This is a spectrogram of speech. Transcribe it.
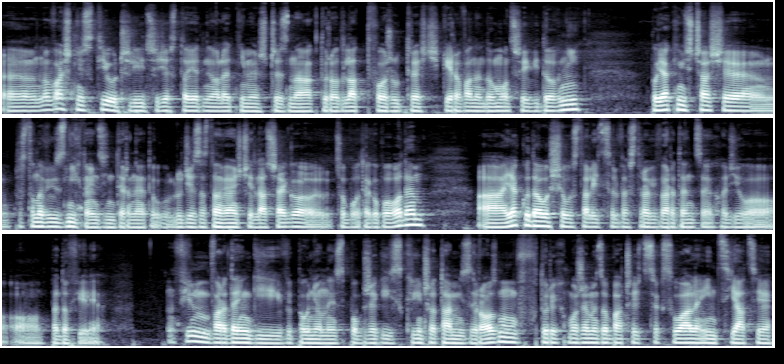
E, no właśnie Stew, czyli 31-letni mężczyzna, który od lat tworzył treści kierowane do młodszej widowni, po jakimś czasie postanowił zniknąć z internetu. Ludzie zastanawiają się dlaczego, co było tego powodem, a jak udało się ustalić Sylwestrowi Wardędze, chodziło o pedofilię. Film Wardęgi wypełniony jest po brzegi screenshotami z rozmów, w których możemy zobaczyć seksualne inicjacje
